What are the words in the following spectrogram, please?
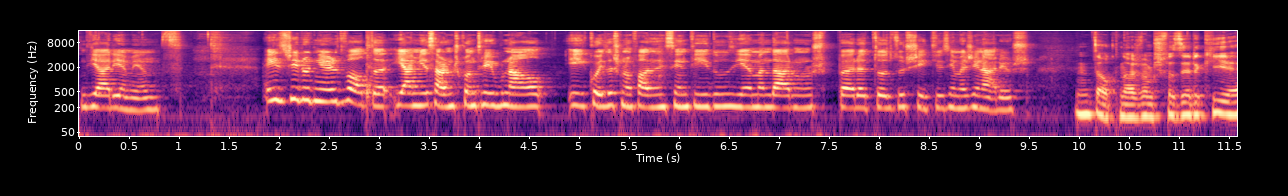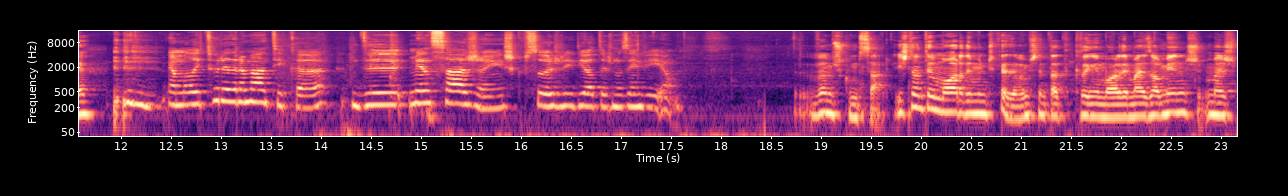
diariamente, a exigir o dinheiro de volta e a ameaçar-nos com tribunal e coisas que não fazem sentido e a mandar-nos para todos os sítios imaginários. Então, o que nós vamos fazer aqui é. É uma leitura dramática de mensagens que pessoas idiotas nos enviam. Vamos começar. Isto não tem uma ordem muito. Quer dizer, vamos tentar que tenha uma ordem mais ou menos, mas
